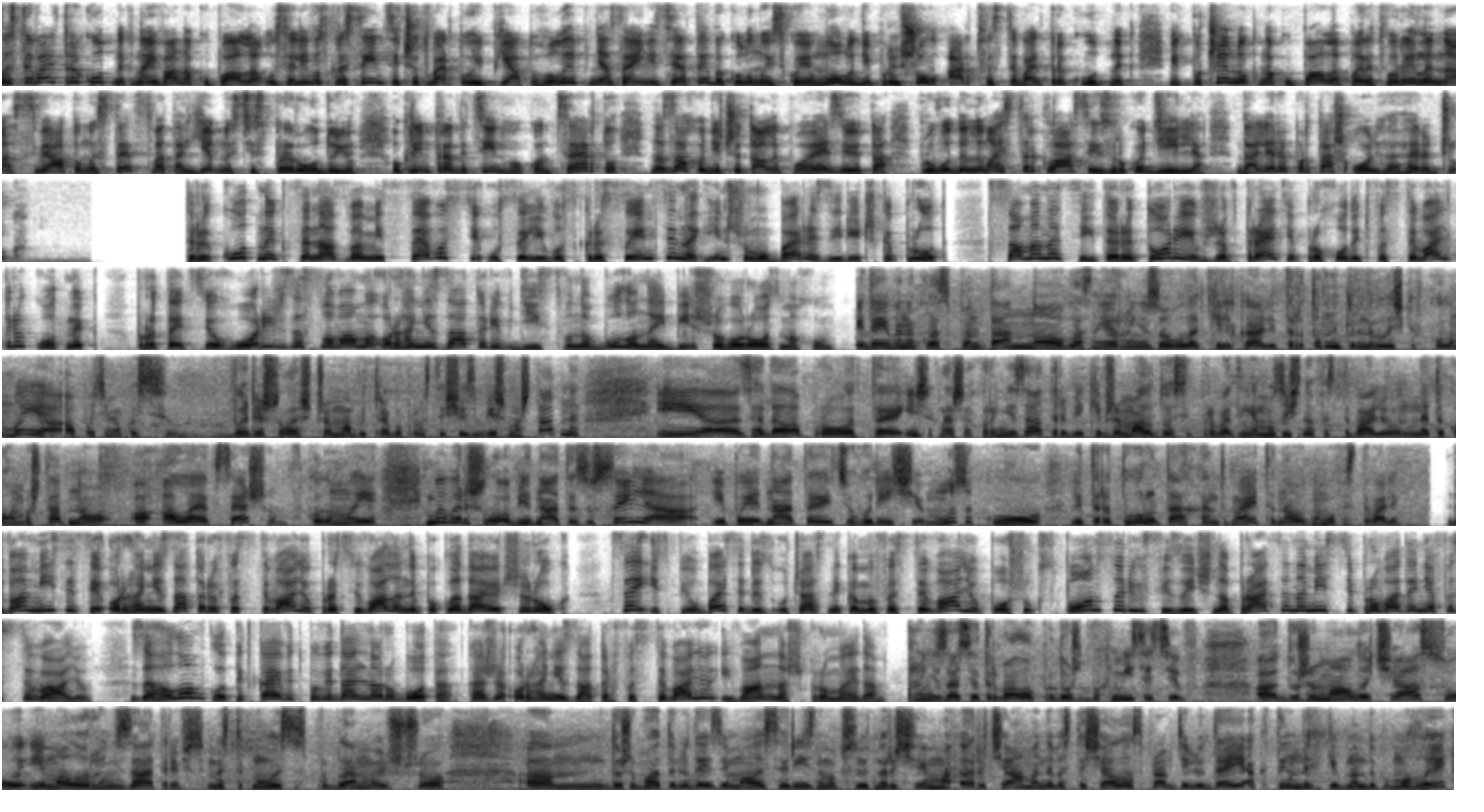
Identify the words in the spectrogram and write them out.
Фестиваль Трикутник на Івана Купала у селі Воскресинці 4 і 5 липня за ініціативи Коломийської молоді пройшов арт-фестиваль Трикутник. Відпочинок на Купала перетворили на свято мистецтва та єдності з природою. Окрім традиційного концерту, на заході читали поезію та проводили майстер-класи із рукоділля. Далі репортаж Ольги Гереджук. Трикутник це назва місцевості у селі Воскресинці на іншому березі річки Прут. Саме на цій території вже втретє проходить фестиваль Трикутник. Проте цьогоріч, за словами організаторів, дійство набуло найбільшого розмаху. Ідея виникла спонтанно. Власне, я організовувала кілька літературників невеличких в Коломиї, а потім якось вирішила, що, мабуть, треба провести щось більш масштабне. І е, згадала про от інших наших організаторів, які вже мали досвід проведення музичного фестивалю, не такого масштабного, але все ж в Коломиї. Ми вирішили об'єднати зусилля і поєднати цьогоріч музику, літературу та хендмейд на одному фестивалі. Два місяці організатори фестивалю працювали не покладаючи рук. Це і співбесіди з учасниками фестивалю, пошук спонсорів, фізична праця на місці проведення фестивалю. Загалом клопітка і відповідальна робота, каже організатор фестивалю Іван Нашкромида. Організація тривала впродовж двох місяців. Дуже мало часу і мало організаторів. Ми стикнулися з проблемою, що ем, дуже багато людей займалися різними абсолютно речами. Не вистачало справді людей активних, які б нам допомогли.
